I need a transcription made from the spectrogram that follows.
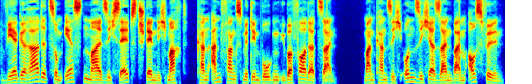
Wer gerade zum ersten Mal sich selbstständig macht, kann anfangs mit dem Bogen überfordert sein. Man kann sich unsicher sein beim Ausfüllen.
